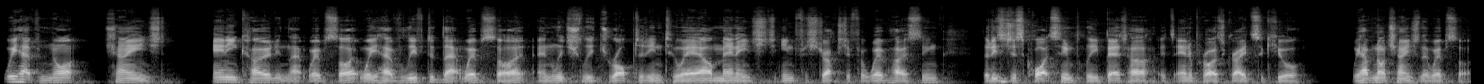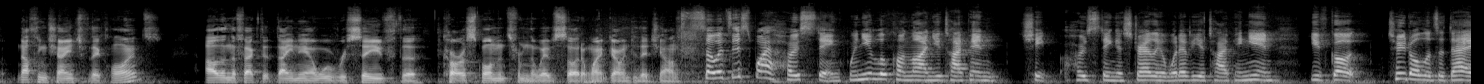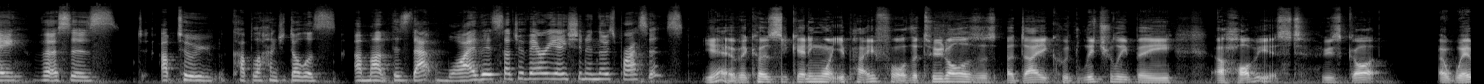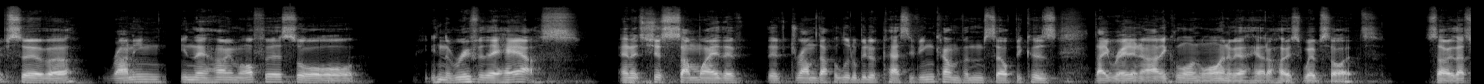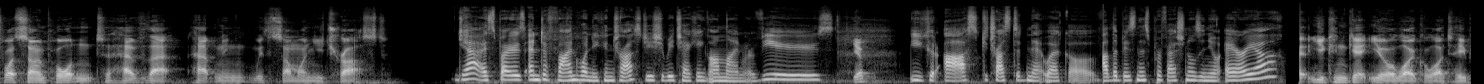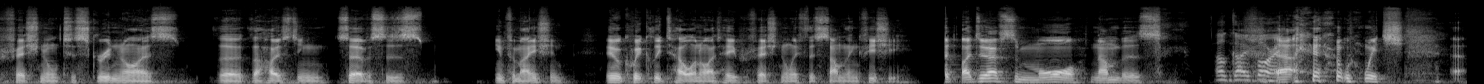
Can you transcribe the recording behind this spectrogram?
we have not changed any code in that website. We have lifted that website and literally dropped it into our managed infrastructure for web hosting that is just quite simply better. It's enterprise grade secure. We have not changed their website. Nothing changed for their clients other than the fact that they now will receive the correspondence from the website. It won't go into their junk. So is this why hosting? When you look online, you type in cheap hosting Australia, whatever you're typing in, you've got two dollars a day versus up to a couple of hundred dollars a month. Is that why there's such a variation in those prices? Yeah, because you're getting what you pay for. The two dollars a day could literally be a hobbyist who's got a web server running in their home office or in the roof of their house, and it's just some way they've they've drummed up a little bit of passive income for themselves because they read an article online about how to host websites. So that's why it's so important to have that happening with someone you trust. Yeah, I suppose. And to find one you can trust, you should be checking online reviews. Yep. You could ask your trusted network of other business professionals in your area. you can get your local IT professional to scrutinise the the hosting services information. It'll quickly tell an IT professional if there's something fishy. I, I do have some more numbers, Oh, go for it. uh, which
